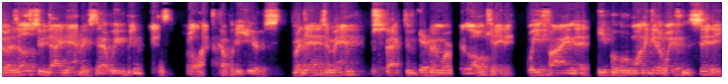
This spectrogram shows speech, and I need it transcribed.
So it's those two dynamics that we've been in for the last couple of years. From a de- demand perspective, given where we're located, we find that people who want to get away from the city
